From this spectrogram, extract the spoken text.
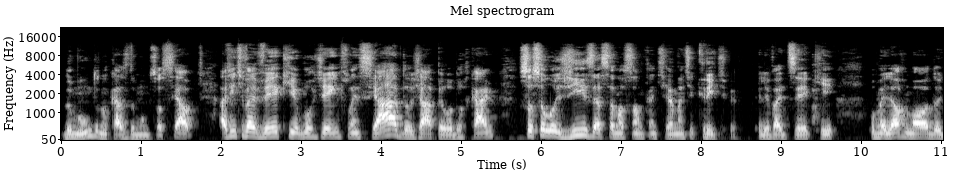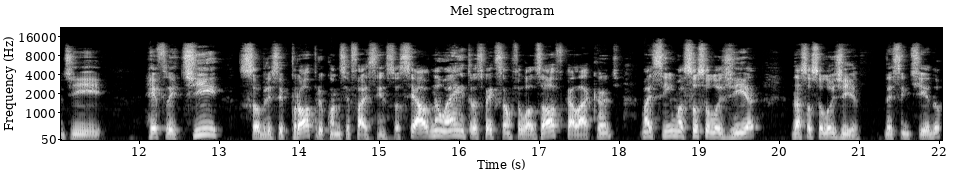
do mundo, no caso do mundo social, a gente vai ver que o Bourdieu, influenciado já pelo Durkheim, sociologiza essa noção kantiana de crítica. Ele vai dizer que o melhor modo de refletir sobre si próprio quando se faz ciência social não é introspecção filosófica lá Kant, mas sim uma sociologia da sociologia. Nesse sentido,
